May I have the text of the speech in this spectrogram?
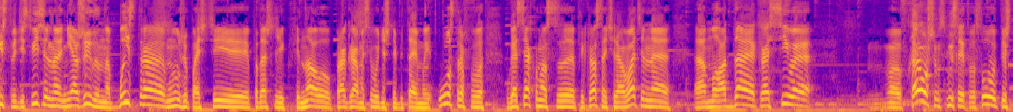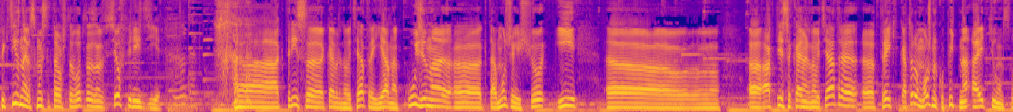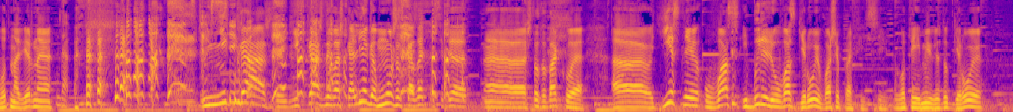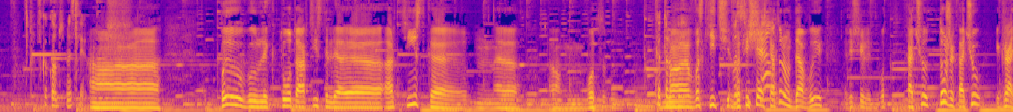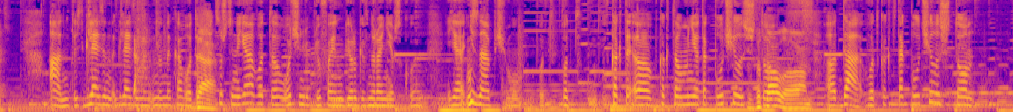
Быстро, действительно, неожиданно быстро. Мы уже почти подошли к финалу программы «Сегодняшний обитаемый остров». В гостях у нас э, прекрасная, очаровательная, э, молодая, красивая, э, в хорошем смысле этого слова, перспективная, в смысле того, что вот все впереди. Ну да. А, актриса камерного театра Яна Кузина, а, к тому же еще и а, актриса камерного театра, а, треки которой можно купить на iTunes. Вот, наверное, Да. не каждый, не каждый ваш коллега может сказать про себя э, что-то такое. А есть ли у вас и были ли у вас герои в вашей профессии? Вот я имею в виду герои В каком смысле? А, был, ли кто-то, артист или э, артистка, э, ам, вот Которым э, вы восхищ- восхищаясь которым, да, вы решили, вот хочу, тоже хочу играть. А, ну то есть глядя, на- глядя на, на- на кого-то. Да. Слушайте, ну я вот э, очень люблю Фаину Георгиевну Раневскую. Я не знаю почему. Вот, вот как-то, э, как-то у меня так получилось, За что... талант. Да, вот как-то так получилось, что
